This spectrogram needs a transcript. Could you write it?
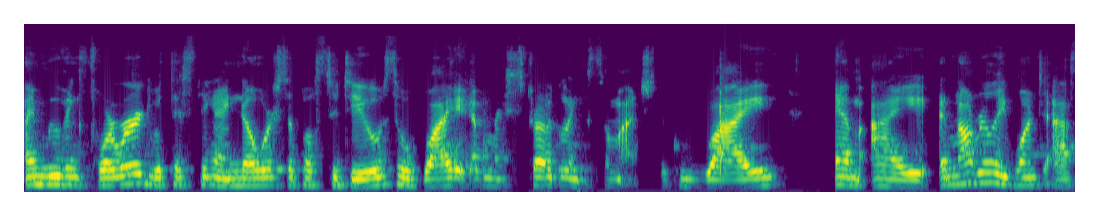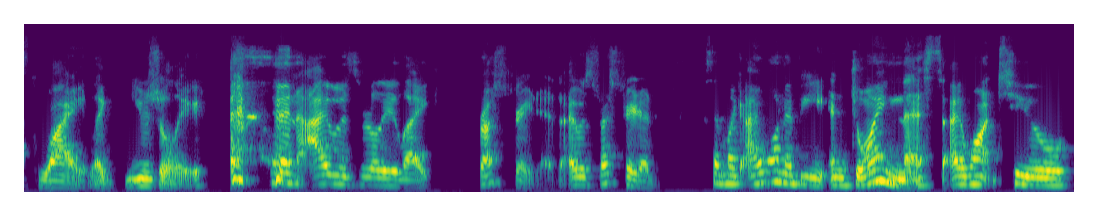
I'm moving forward with this thing I know we're supposed to do. So why am I struggling so much? Like, why am I I'm not really one to ask why, like usually. and I was really like frustrated. I was frustrated because I'm like, I want to be enjoying this. I want to,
